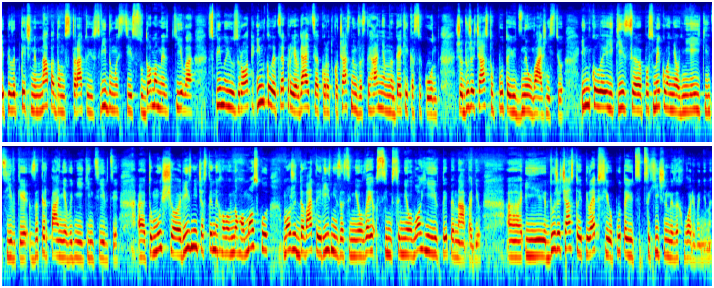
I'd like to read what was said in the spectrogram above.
епілептичним нападом з втратою свідомості, з судомами тіла, спіною з рот. Інколи це проявляється короткочасним застиганням на декілька секунд, що дуже часто путають з неуважністю. Інколи якісь е, посмикування однієї кінцівки, затерпання в одній кінцівці, Е, тому що різні частини головного мозку можуть давати різні за семіологією типи нападів. Е, І дуже часто епілепсію путають з психічними захворюваннями.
